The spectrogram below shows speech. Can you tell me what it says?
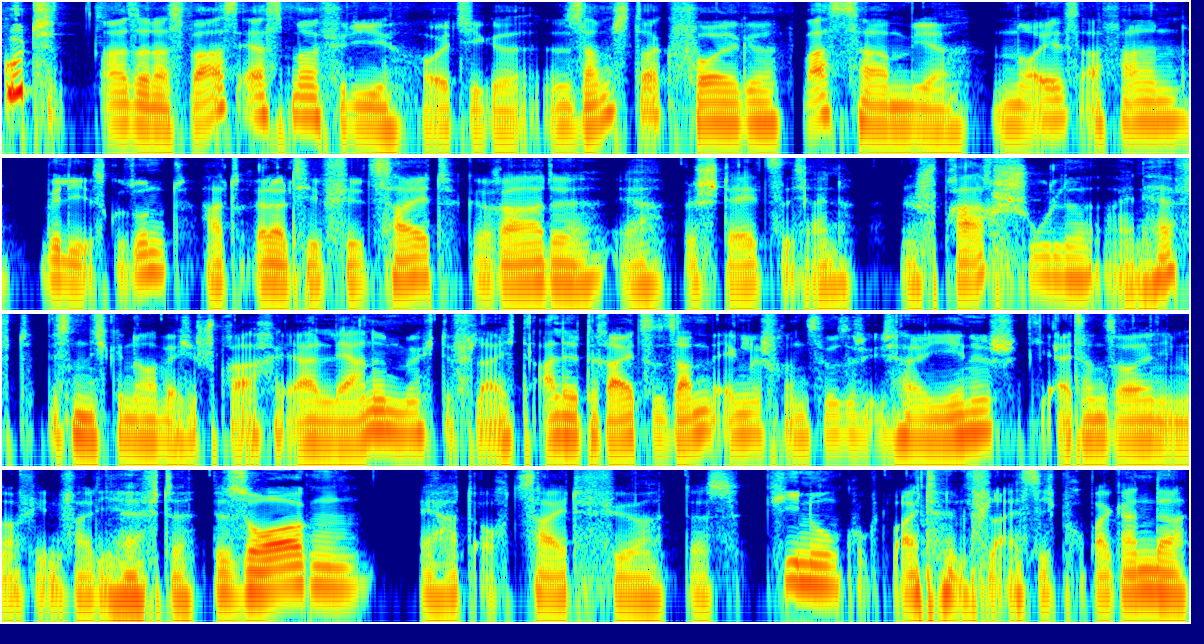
Gut, also das war's erstmal für die heutige Samstagfolge. Was haben wir Neues erfahren? Willi ist gesund, hat relativ viel Zeit gerade. Er bestellt sich ein eine Sprachschule, ein Heft, wissen nicht genau, welche Sprache er lernen möchte, vielleicht alle drei zusammen, Englisch, Französisch, Italienisch. Die Eltern sollen ihm auf jeden Fall die Hefte besorgen. Er hat auch Zeit für das Kino, guckt weiterhin fleißig Propaganda,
